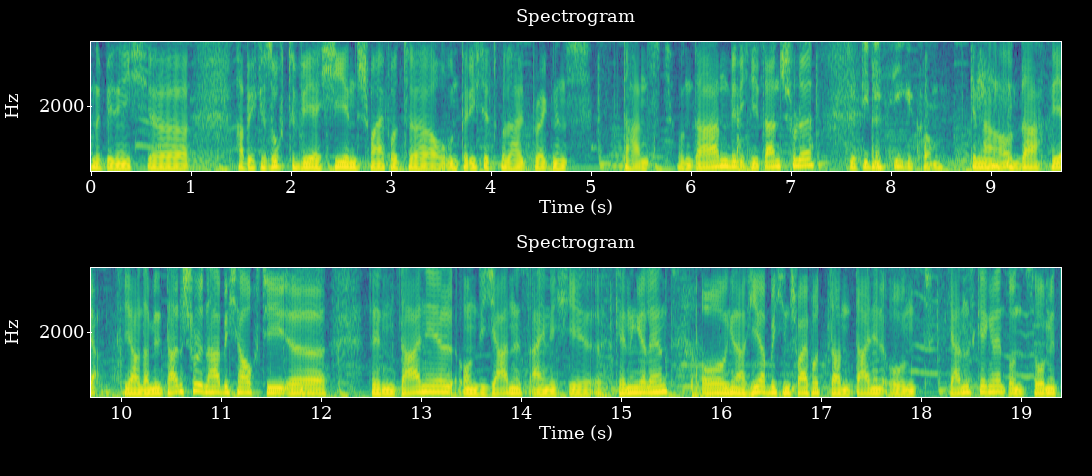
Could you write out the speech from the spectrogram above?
Da bin ich, äh, habe ich gesucht, wer hier in Schweinfurt äh, unterrichtet oder halt Breakdance tanzt. Und dann bin ich in die Tanzschule. Zur DDC gekommen. Genau, und da, ja, ja, und dann in der Tanzschule, da habe ich auch die, äh, den Daniel und Janis eigentlich hier äh, kennengelernt. Und genau, hier habe ich in Schweinfurt dann Daniel und Janis kennengelernt und somit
